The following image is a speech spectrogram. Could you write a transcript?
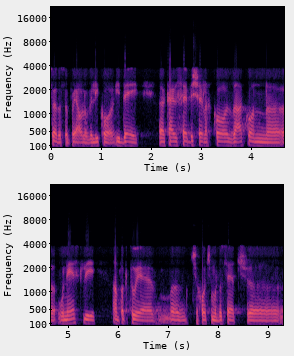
seveda se pojavilo veliko idej, uh, kaj vse bi še lahko zakon uh, unesli, ampak tu je, uh, če hočemo doseči uh,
